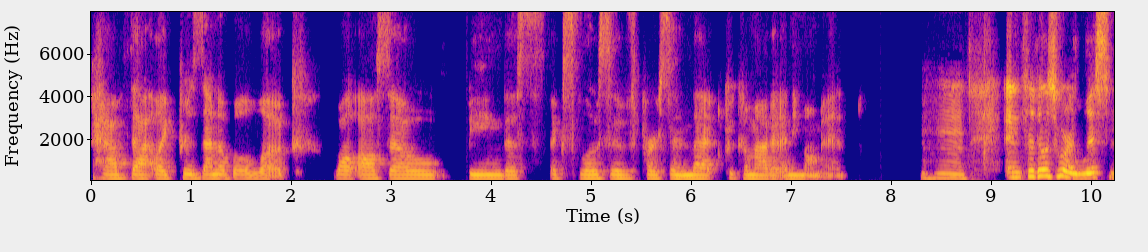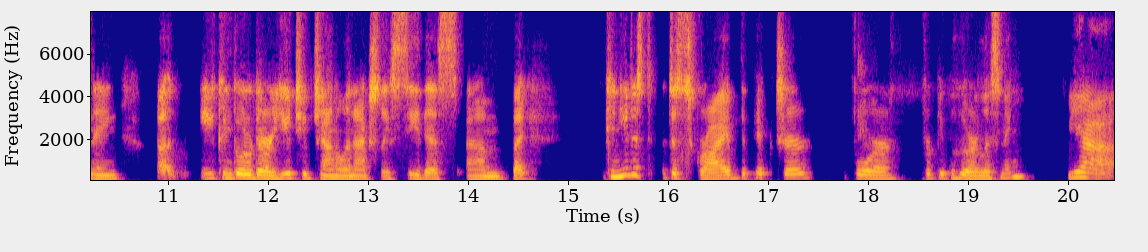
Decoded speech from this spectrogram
have that like presentable look while also being this explosive person that could come out at any moment. Mm-hmm. And for those who are listening, uh, you can go to our YouTube channel and actually see this. Um, but can you just describe the picture for for people who are listening? Yeah,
